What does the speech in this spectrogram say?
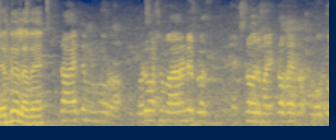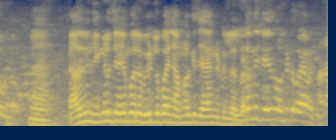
പ്രാവ് മയിൽ പ്രാവ് എന്തുമല്ല അത്? ഇത് ആയിരത്തി മുന്നൂറ് രൂപ. ഒരു വർഷം വാറണ്ടി പ്ലസ് എക്സ്ട്രാ ഒരു മൈക്രോ ഫൈബർ ക്ലോത്തും ഉണ്ട്. ഏ. അതിന് നിങ്ങൾ ചെയ്യുമ്പോൾ വീട്ടിൽ പോയി നമ്മൾക്ക് ചെയ്യാൻ കിട്ടില്ലല്ലോ. ഇവിടെ ഒന്ന് ചെയ്ത് നോക്കിയിട്ട് പോയാൽ മതി. അത്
